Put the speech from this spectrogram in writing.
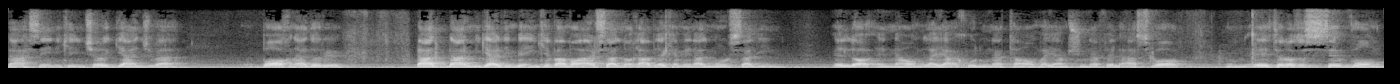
بحث اینی که این چرا گنج و باغ نداره. بعد برمیگردیم به اینکه و ما ارسلنا که من المرسلین الا انهم لیاکلون الطعام و یمشون فی الاسواق. اون اعتراض سوم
